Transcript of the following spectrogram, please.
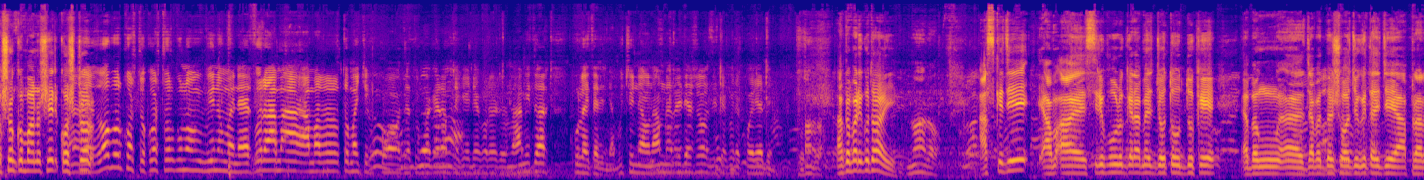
অসংখ্য মানুষের কষ্ট অবর কষ্ট কষ্টর কোনো বিনিময় নাই। এরপরে আমার তো তোমরা গ্রাম থেকে এটা করে আমি তো আর না বুঝছি না? আপনারা এটা সহযোগিতা করে করে দেন। আপনার বাড়ি কোথায়? আজকে যে শ্রীপুর গ্রামের যৌথ উদ্যোগে এবং জাভেদ ভাইয়ের সহযোগিতায় যে আপনার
